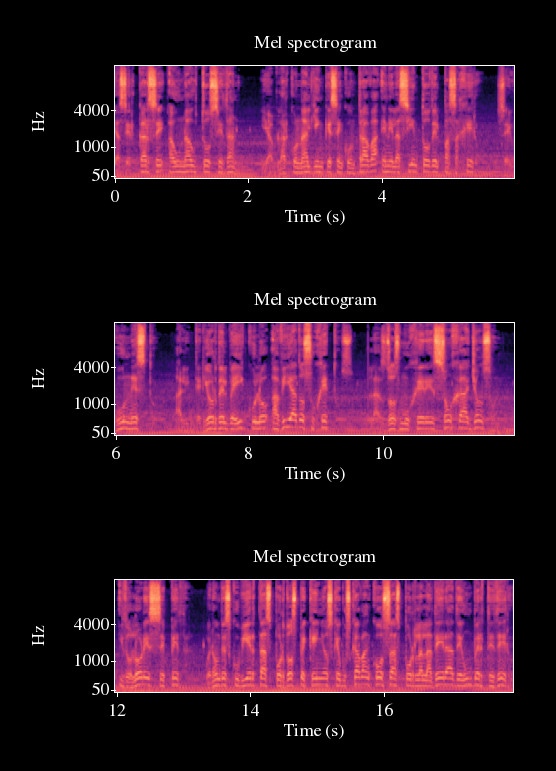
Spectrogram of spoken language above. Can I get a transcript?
y acercarse a un auto sedán y hablar con alguien que se encontraba en el asiento del pasajero. Según esto, al interior del vehículo había dos sujetos. Las dos mujeres, Sonja Johnson y Dolores Cepeda, fueron descubiertas por dos pequeños que buscaban cosas por la ladera de un vertedero.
